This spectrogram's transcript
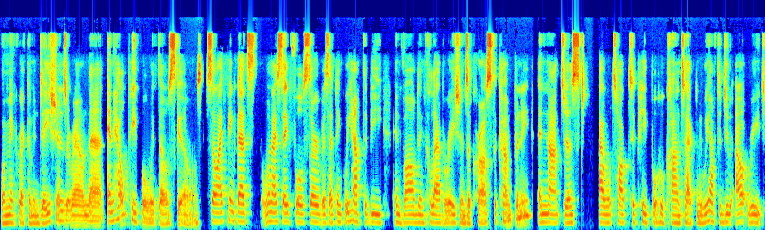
or make recommendations around that and help people with those skills. So I think that's when I say full service, I think we have to be involved in collaborations across the company and not just I will talk to people who contact me. We have to do outreach,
